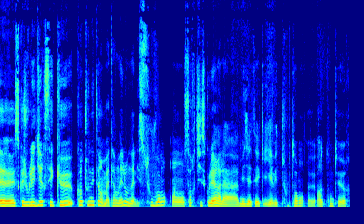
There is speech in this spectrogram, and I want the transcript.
Euh, ce que je voulais dire, c'est que quand on était en maternelle, on allait souvent en sortie scolaire à la médiathèque et il y avait tout le temps euh, un conteur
